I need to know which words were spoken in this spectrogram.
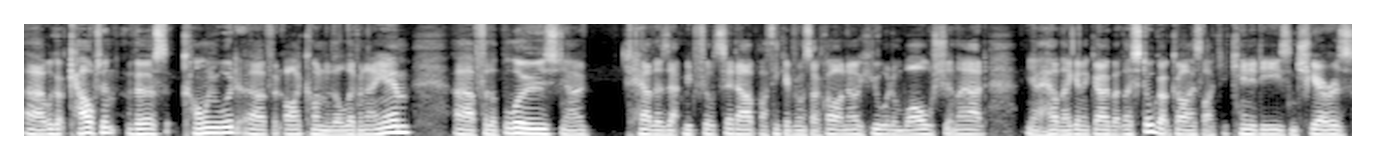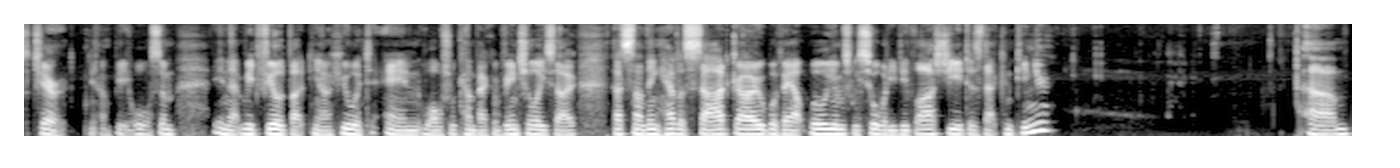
Uh, we've got Carlton versus Collingwood uh, for Icon at 11 a.m. Uh, for the Blues, you know, how does that midfield set up? I think everyone's like, oh no, Hewett and Walsh and that, you know, how they're going to go. But they've still got guys like your Kennedys and Cerras. Cerra, you know, be awesome in that midfield. But, you know, Hewett and Walsh will come back eventually. So that's something. How does Saad go without Williams? We saw what he did last year. Does that continue? Um,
